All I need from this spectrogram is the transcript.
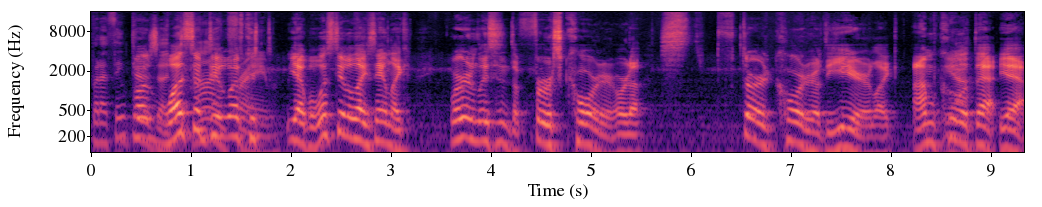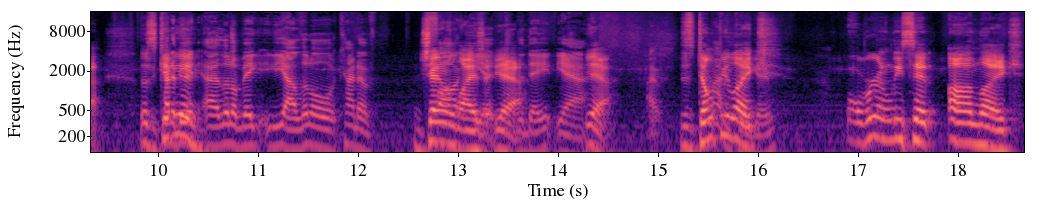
but I think there's a what's the deal with yeah, but what's the deal with like saying like we're gonna it in the first quarter or the third quarter of the year? Like I'm cool Yeah. with that. Yeah, Let's get a, a, little big, yeah, a little kind of generalize it. Yeah. The date, yeah, Yeah. I- Just don't be like, good. oh, we're gonna release it on like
